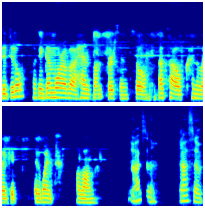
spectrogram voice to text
digital. I think I'm more of a hands-on person, so that's how kind of like it it went along. Awesome. Awesome.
